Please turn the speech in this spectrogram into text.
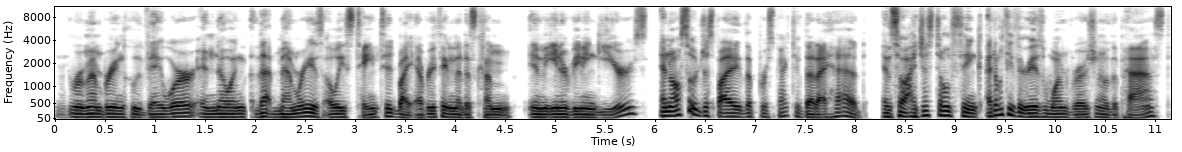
Remembering who they were and knowing that memory is always tainted by everything that has come in the intervening years and also just by the perspective that I had. And so I just don't think, I don't think there is one version of the past,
